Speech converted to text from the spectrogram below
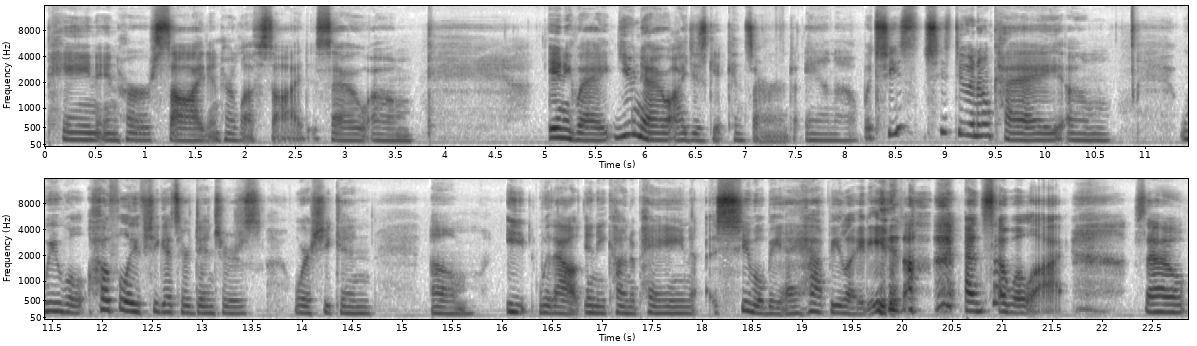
pain in her side, in her left side. So, um, anyway, you know, I just get concerned, and uh, but she's she's doing okay. Um, we will hopefully, if she gets her dentures where she can um, eat without any kind of pain, she will be a happy lady, and so will I. So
